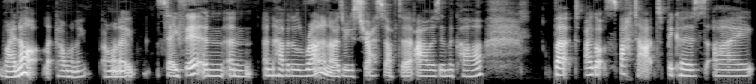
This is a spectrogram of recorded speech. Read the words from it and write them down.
why not? Like I want to, I want to stay fit and and and have a little run. And I was really stressed after hours in the car, but I got spat at because I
